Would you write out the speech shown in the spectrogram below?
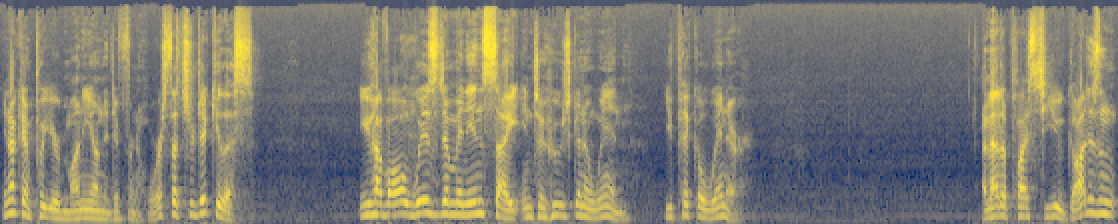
You're not going to put your money on a different horse. That's ridiculous. You have all wisdom and insight into who's going to win. You pick a winner. And that applies to you. God isn't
